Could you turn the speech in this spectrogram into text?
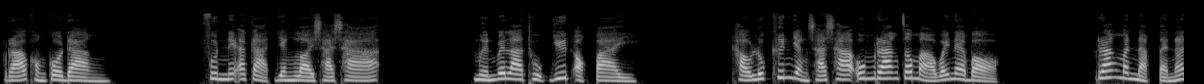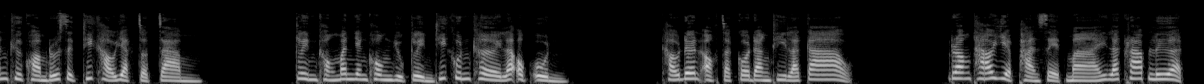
กร้าวของโกดัง ฝุ่นในอากาศยังลอยช้าๆ เหมือนเวลาถูกยืดออกไป เขาลุกขึ้นอย่างช้าๆ อุ้มร่างเจ้าหมาไว้แนบอก ร่างมันหนักแต่นั่นคือความรู้สึกที่เขาอยากจดจำกลิ่นของมันยังคงอยู่กลิ่นที่คุ้นเคยและอบอุ่น เขาเดินออกจากโกดังทีละก้าว รองเท้าเหยียบผ่านเศษไม้และคราบเลือด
